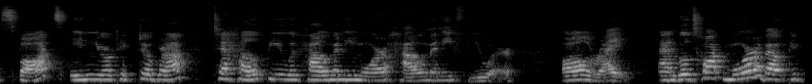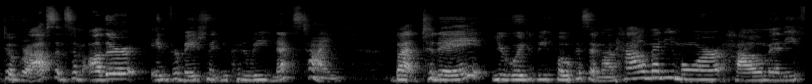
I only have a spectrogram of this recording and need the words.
spots in your pictograph to help you with how many more, how many fewer. All right, and we'll talk more about pictographs and some other information that you can read next time. But today you're going to be focusing on how many more, how many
